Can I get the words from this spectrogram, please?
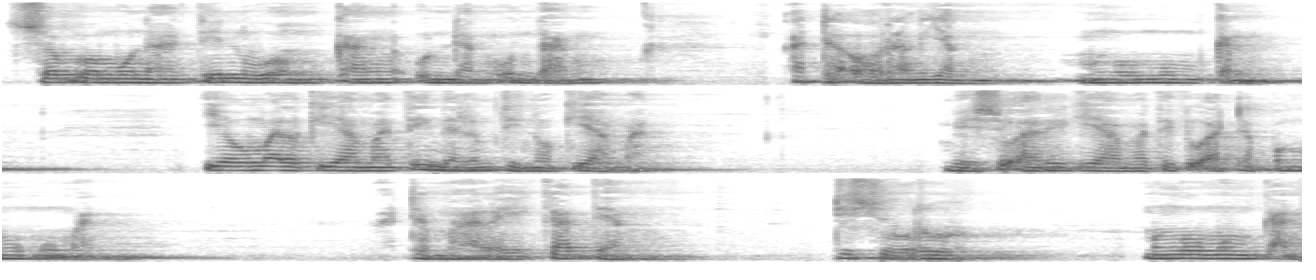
Sopo munadin wong kang undang-undang Ada orang yang mengumumkan Yaumal kiamati dalam dino kiamat Besok hari kiamat itu ada pengumuman. Ada malaikat yang disuruh mengumumkan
